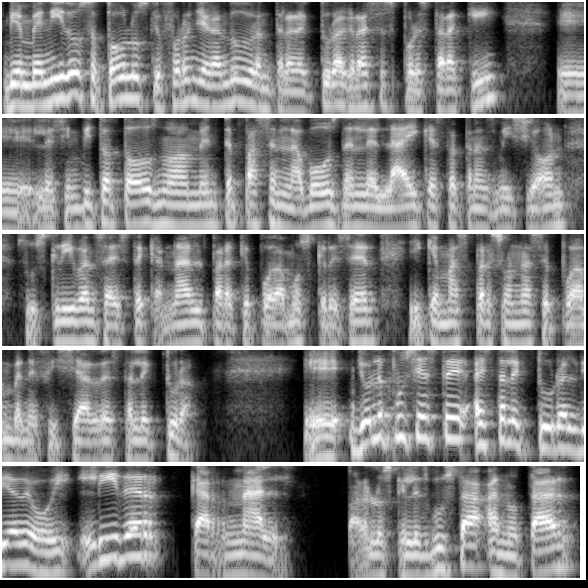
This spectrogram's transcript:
Bienvenidos a todos los que fueron llegando durante la lectura. Gracias por estar aquí. Eh, les invito a todos nuevamente, pasen la voz, denle like a esta transmisión, suscríbanse a este canal para que podamos crecer y que más personas se puedan beneficiar de esta lectura. Eh, yo le puse a, este, a esta lectura el día de hoy, líder carnal. Para los que les gusta anotar,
